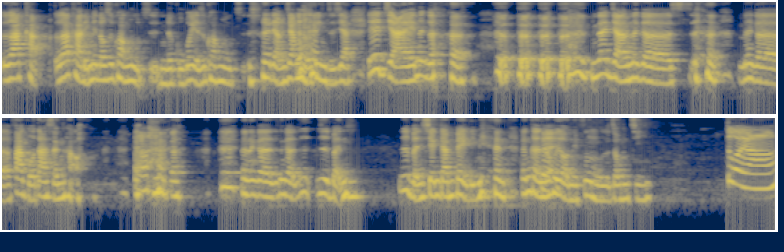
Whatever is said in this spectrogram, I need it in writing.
鹅阿卡、鹅阿卡里面都是矿物质，你的骨灰也是矿物质，所以两相合并之下，因为讲那个，你在讲那个那个法国大生蚝，那个那个那个日日本日本鲜干贝里面，很可能都会有你父母的踪迹。对啊。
